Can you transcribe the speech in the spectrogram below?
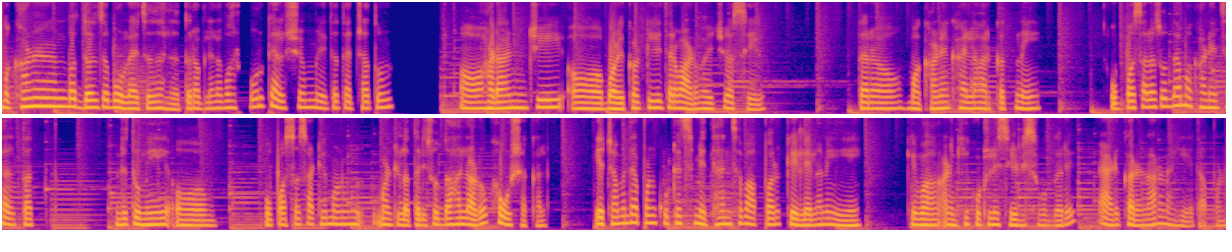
मखाण्यांबद्दल जर बोलायचं झालं तर आपल्याला भरपूर कॅल्शियम मिळतं. त्याच्यातून हाडांची बळकटी जर वाढवायची असेल तर मखाणे खायला हरकत नाही. उपवासाला सुद्धा मखाणे चालतात. म्हणजे तुम्ही उपवासासाठी म्हणून म्हटलं तरी सुद्धा हा लाडू खाऊ शकाल. याच्यामध्ये आपण कुठेच मिथ्यांचा वापर केलेला नाही आहे किंवा आणखी कुठले सीड्स वगैरे ॲड करणार नाही आहेत आपण.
